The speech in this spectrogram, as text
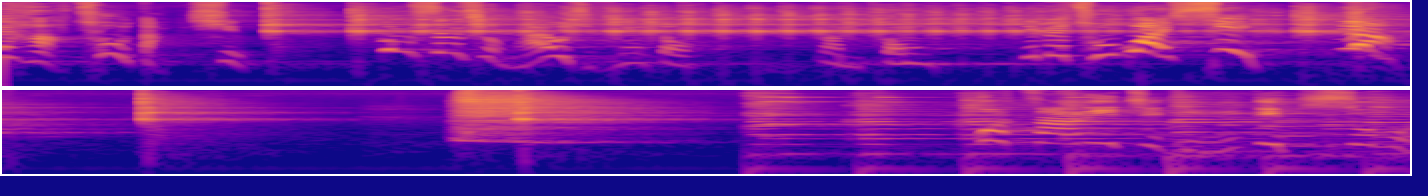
要下处动手？讲生上还有一千多，敢讲你要出我的死命？我早你一年入书门，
